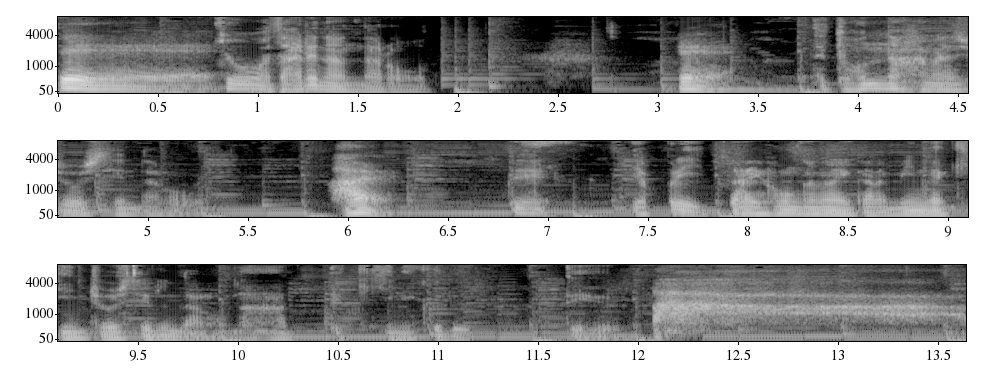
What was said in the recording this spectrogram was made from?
え今日は誰なんだろえええうで、どんな話をしてんだろはい。うで、やっぱり台本がないからみんな緊張してるんだろうなって聞きに来るっていう。あ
